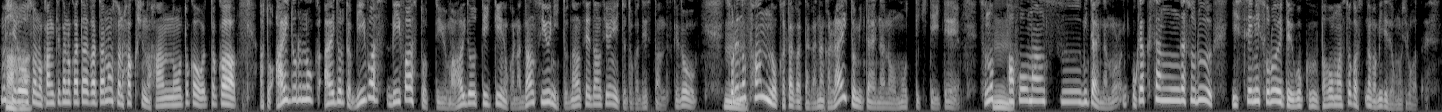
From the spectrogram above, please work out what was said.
むしろその観客の方々のその拍手の反応とかを、とか、あとアイドルの、アイドルとか b ファース b ファーストっていう、まあアイドルって言っていいのかな？ダンスユニット、男性ダンスユニットとか出てたんですけど、それのファンの方々がなんかライトみたいなのを持ってきていて、そのパフォーマンスみたいなもの、お客さんがする一斉に揃えて動くパフォーマンスとか、なんか見てて面白かったです。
